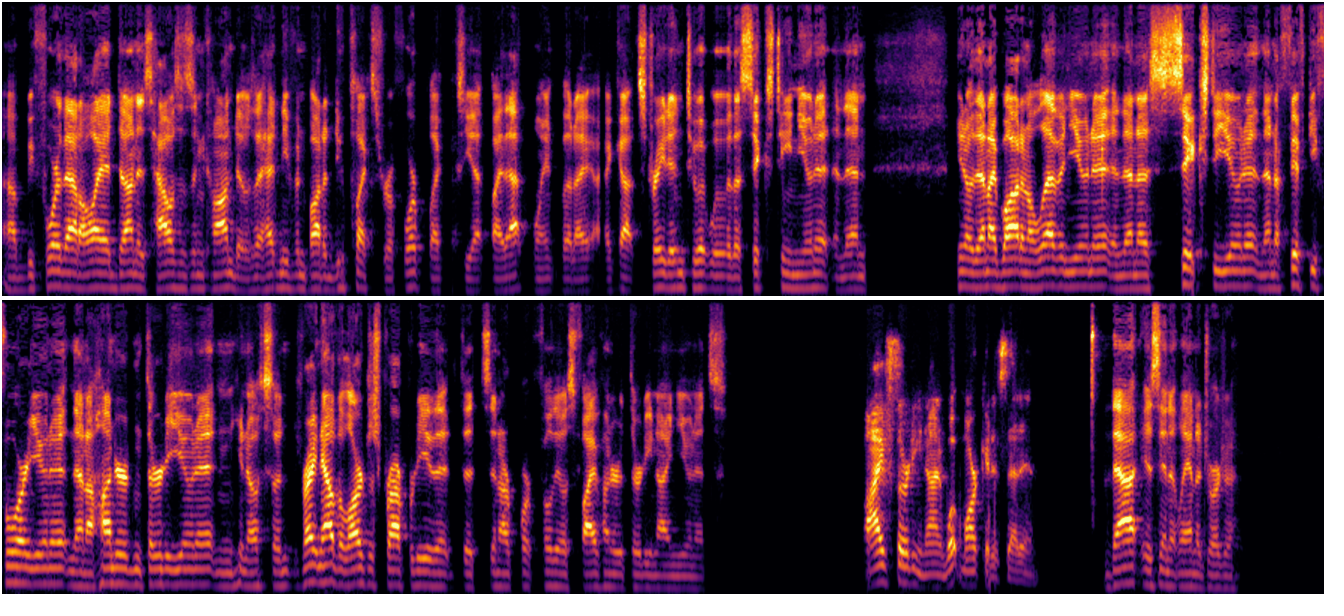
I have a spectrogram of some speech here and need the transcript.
Uh, before that, all I had done is houses and condos. I hadn't even bought a duplex or a fourplex yet by that point, but I, I got straight into it with a 16 unit. And then, you know, then I bought an 11 unit and then a 60 unit and then a 54 unit and then a 130 unit. And, you know, so right now the largest property that, that's in our portfolio is 539 units. 539. What market is that in? That is in Atlanta, Georgia.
